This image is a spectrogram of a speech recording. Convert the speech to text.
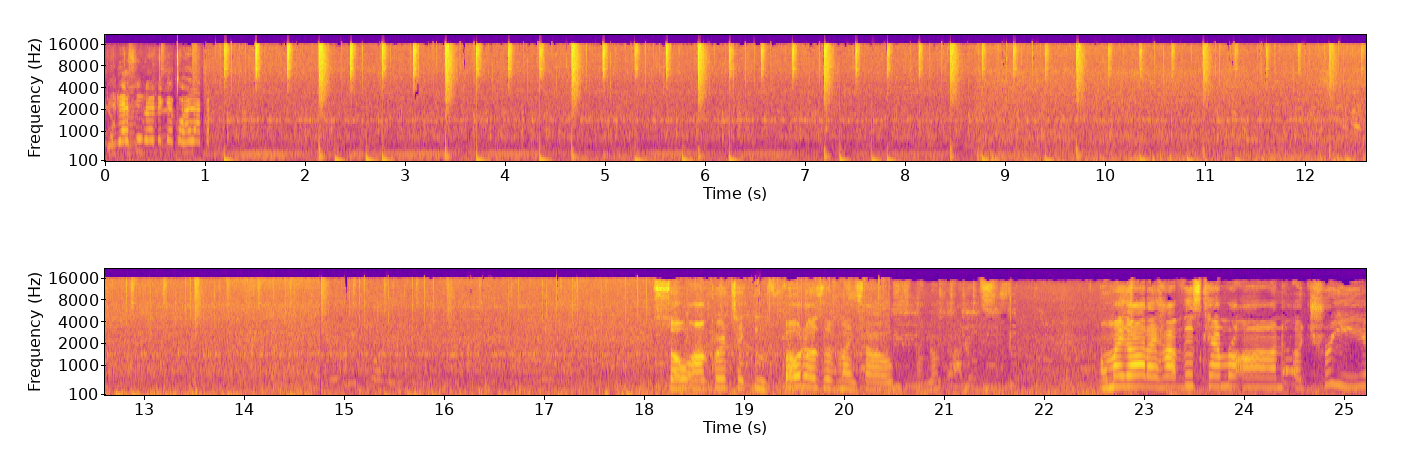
Surani. So awkward taking photos of myself. I know that. Oh my god, I have this camera on a tree.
